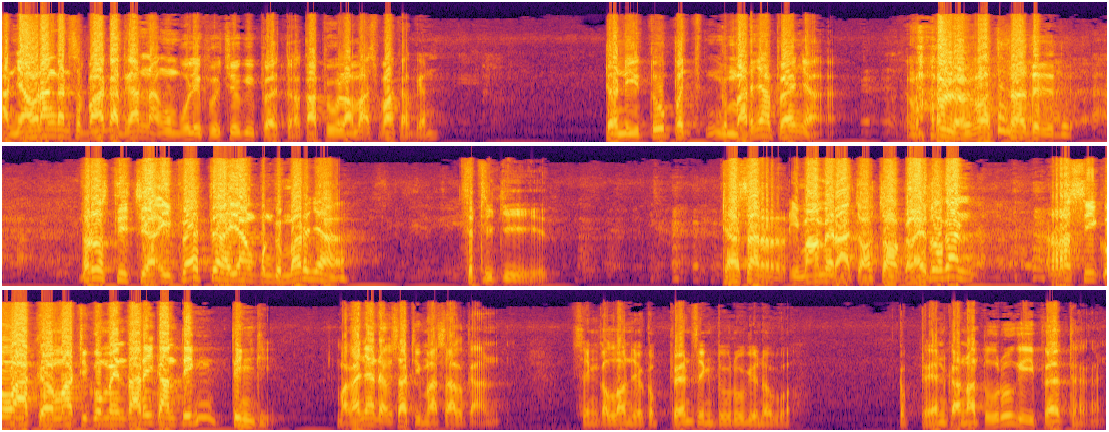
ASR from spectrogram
Hanya orang kan sepakat kan nak ngumpuli bojo ibadah. Kabeh ulama sepakat kan. Dan itu penggemarnya banyak. Terus dijak ibadah yang penggemarnya sedikit. Dasar imamnya cocok lah itu kan resiko agama dikomentari kan ting tinggi. Makanya tidak usah dimasalkan. Sing kelon ya keben, sing turu gitu apa? Keben karena turu ya ibadah kan.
